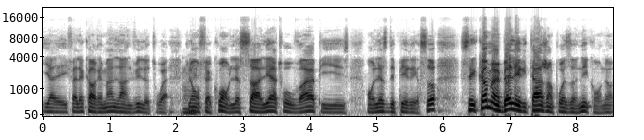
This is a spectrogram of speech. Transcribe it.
il, fallait carrément l'enlever le toit. Puis là, on fait quoi? On laisse ça aller à toit ouvert, puis on laisse dépérir ça. C'est comme un bel héritage empoisonné qu'on a.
